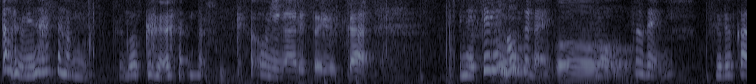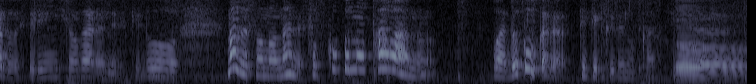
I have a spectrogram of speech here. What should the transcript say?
多分皆さんもすごく興味があるというか寝てるのぐらいもうすでにフル稼働してる印象があるんですけどまずそのなんでそこのパワーのはどこから出てくるのかっていう。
